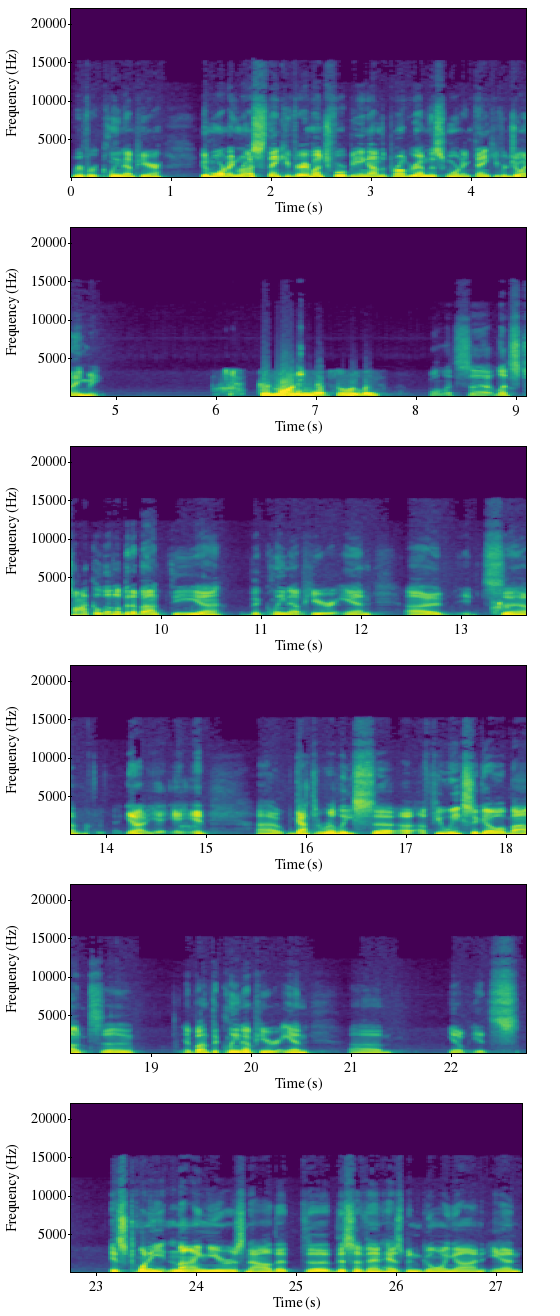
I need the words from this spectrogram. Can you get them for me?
river cleanup here. Good morning, Russ. Thank you very much for being on the program this morning. Thank you for joining me. Good morning. Absolutely. Well, let's uh, let's talk a little bit about the uh, the cleanup here, and uh, it's uh, you know it, it uh, got the release uh, a few weeks ago about about the cleanup here, and um, you know it's it's 29 years now that this event has been going on, and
